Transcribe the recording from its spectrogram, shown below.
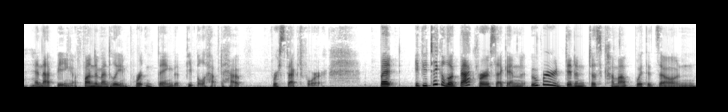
mm-hmm. and that being a fundamentally important thing that people have to have respect for. But if you take a look back for a second, Uber didn't just come up with its own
